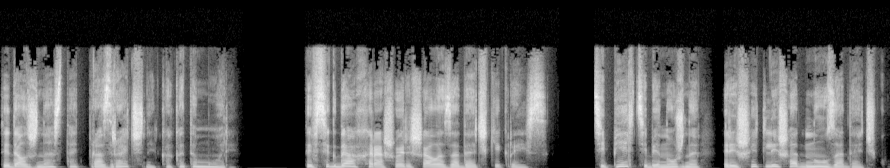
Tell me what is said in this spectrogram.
Ты должна стать прозрачной, как это море. Ты всегда хорошо решала задачки, Грейс. Теперь тебе нужно решить лишь одну задачку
